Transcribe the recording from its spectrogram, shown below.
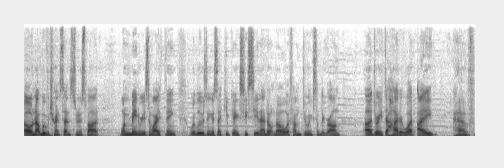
oh, not moving Transcendence to a spot. One main reason why I think we're losing is I keep getting CC and I don't know if I'm doing something wrong. Uh, do I need to hide or what? I have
